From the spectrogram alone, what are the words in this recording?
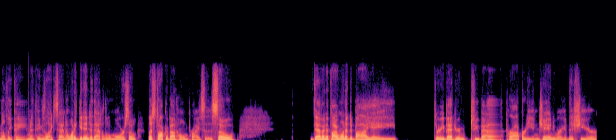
monthly payment and things like that. And I want to get into that a little more. So let's talk about home prices. So Devon, if I wanted to buy a three bedroom, two bath property in January of this year,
